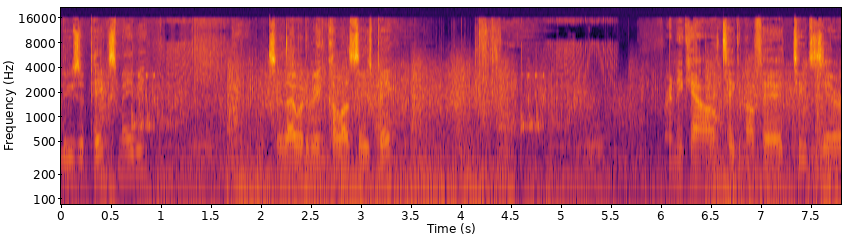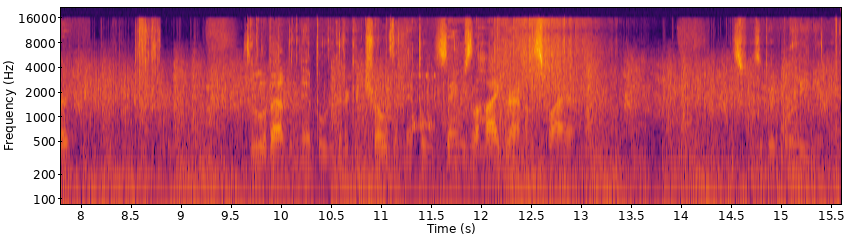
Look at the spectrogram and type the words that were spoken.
Loser picks, maybe? So that would have been Colosso's pick. Friendly cow taken off here, 2 to 0. It's all about the nipple. You've got to control the nipple. Same as the high ground on the Spire. This one's a bit more lenient though.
